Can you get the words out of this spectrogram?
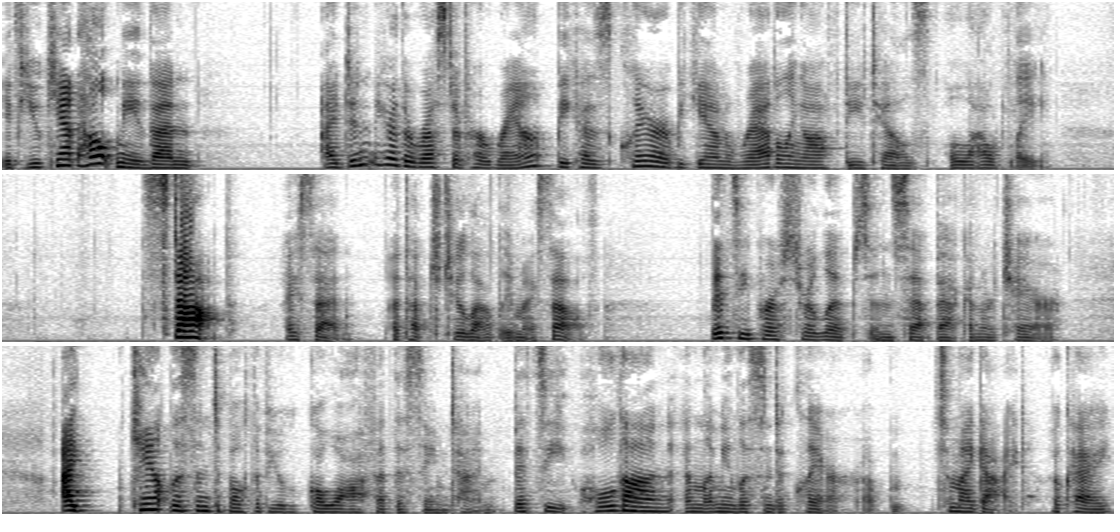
If you can't help me, then. I didn't hear the rest of her rant because Claire began rattling off details loudly. Stop, I said, a touch too loudly myself. Bitsy pursed her lips and sat back in her chair. I can't listen to both of you go off at the same time. Bitsy, hold on and let me listen to Claire, to my guide, okay?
